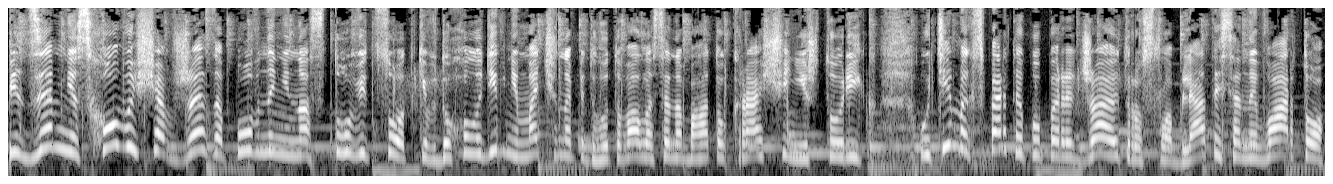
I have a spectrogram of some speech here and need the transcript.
Підземні сховища вже заповнені на 100%. До холодів Німеччина підготувалася набагато краще ніж торік. Утім, експерти попереджають, розслаблятися не варто.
